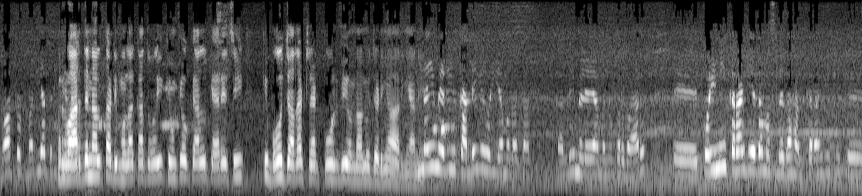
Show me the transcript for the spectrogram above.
ਬਹੁਤ ਵਧੀਆ ਤਰੀਕੇ ਪਰਿਵਾਰ ਦੇ ਨਾਲ ਤੁਹਾਡੀ ਮੁਲਾਕਾਤ ਹੋਈ ਕਿਉਂਕਿ ਉਹ ਕੱਲ ਕਹਿ ਰਹੇ ਸੀ ਕਿ ਬਹੁਤ ਜ਼ਿਆਦਾ ਥ੍ਰੈਟ ਕੋਲ ਵੀ ਉਹਨਾਂ ਨੂੰ ਜੜੀਆਂ ਆ ਰਹੀਆਂ ਨੇ। ਨਹੀਂ ਮੇਰੀ ਕੱਲ ਹੀ ਹੋਈ ਆ ਮੁਲਾਕਾਤ। ਕੱਲ ਹੀ ਮਿਲੇ ਆ ਮੈਨੂੰ ਪਰਿਵਾਰ। ਤੇ ਕੋਈ ਨਹੀਂ ਕਰਾਂਗੇ ਇਹਦਾ ਮਸਲੇ ਦਾ ਹੱਲ ਕਰਾਂਗੇ ਕਿਉਂਕਿ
